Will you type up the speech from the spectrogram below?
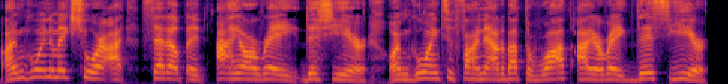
I'm going to make sure I set up an IRA this year, or I'm going to find out about the Roth IRA this year,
